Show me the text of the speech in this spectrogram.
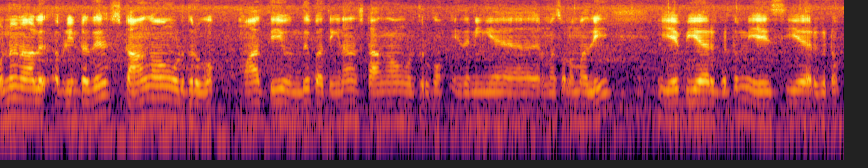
ஒன்று நாலு அப்படின்றது ஸ்ட்ராங்காகவும் கொடுத்துருக்கோம். மாற்றி வந்து பார்த்திங்கன்னா ஸ்ட்ராங்காகவும் கொடுத்துருக்கோம். இதை நீங்கள் நம்ம சொன்ன மாதிரி ஏபியாக இருக்கட்டும் ஏசியாக இருக்கட்டும்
